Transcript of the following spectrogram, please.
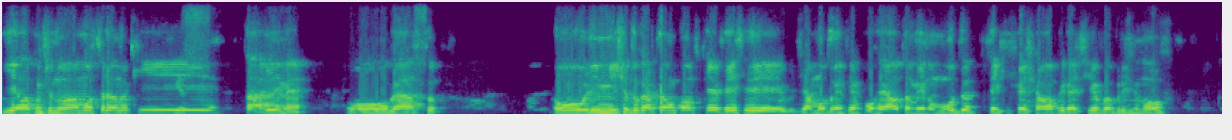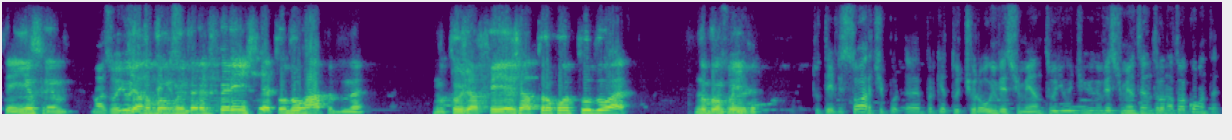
e ela continua mostrando que está ali, né? O, o, gasto. Ou o limite do cartão, quando quer ver se já mudou em tempo real, também não muda. Tem que fechar o aplicativo, abrir de novo. Tem isso ainda. Mas, Yuri, já no Banco Inter é diferente, é tudo rápido, né? Tu já fez, já trocou tudo lá no Banco Inter. Tu teve sorte, é, porque tu tirou o investimento e o investimento entrou na tua conta.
